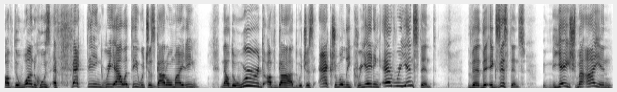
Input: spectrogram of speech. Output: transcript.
of the one who's affecting reality, which is God Almighty. Now, the word of God, which is actually creating every instant the, the existence, yesh ma'ayin,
